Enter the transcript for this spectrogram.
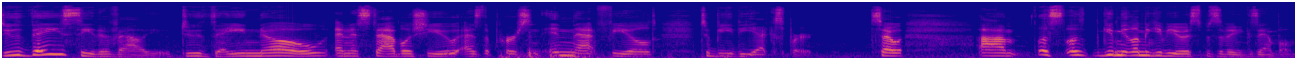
Do they see the value? Do they know and establish you as the person in that field to be the expert? So um, let's, let's give me let me give you a specific example.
